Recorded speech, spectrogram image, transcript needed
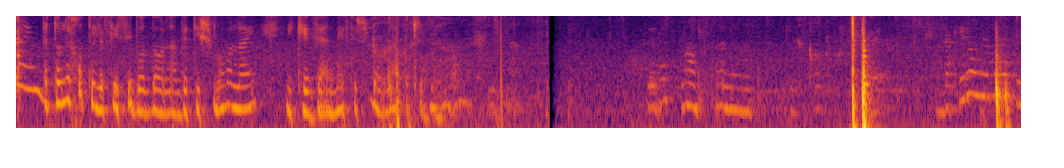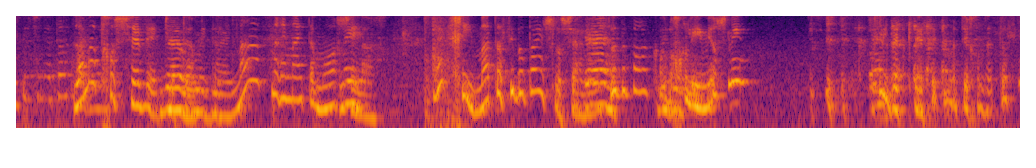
בהם ותוליך אותי לפי סיבות בעולם, ותשמור עליי מכאבי הנפש בעולם. למה את חושבת יותר מדי? מה את מרימה את המוח שלך? לכי, מה תעשי בבית שלושה ימים? כן. אותו דבר הכול, אוכלים, יושנים. תלכי לבית כנסת אם את יכולה, תעשי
